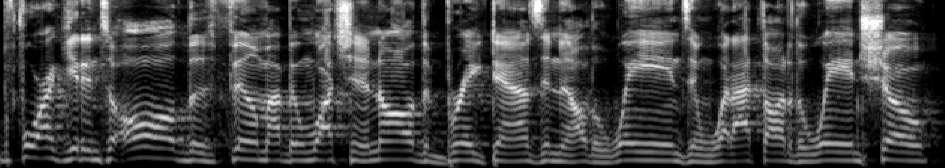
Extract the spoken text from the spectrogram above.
before I get into all the film I've been watching and all the breakdowns and all the weigh ins and what I thought of the weigh in show,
